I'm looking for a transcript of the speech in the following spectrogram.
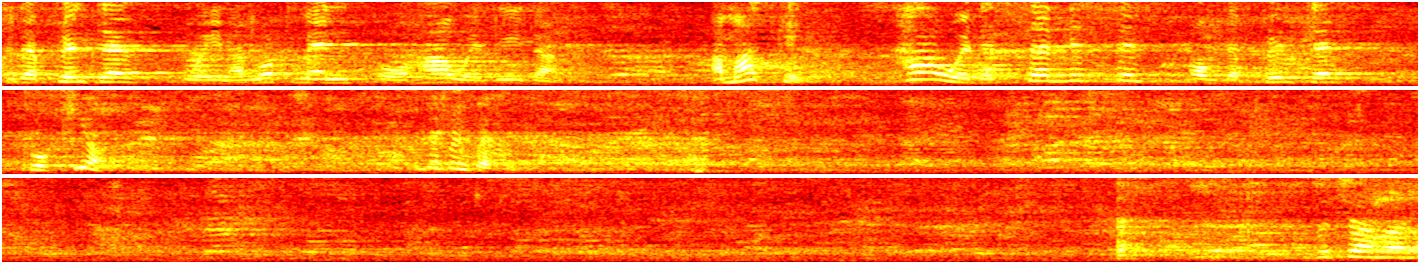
to the printers were in allotments or how were they done. I'm asking, how were the services of the printers procured? That's a different question. Mr. Chairman,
